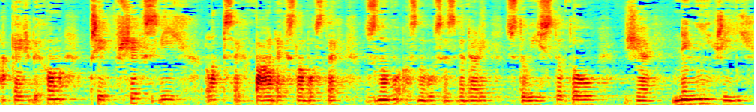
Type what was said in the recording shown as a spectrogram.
a kež bychom při všech svých lapsech, pádech, slabostech znovu a znovu se zvedali s tou jistotou, že není hřích,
